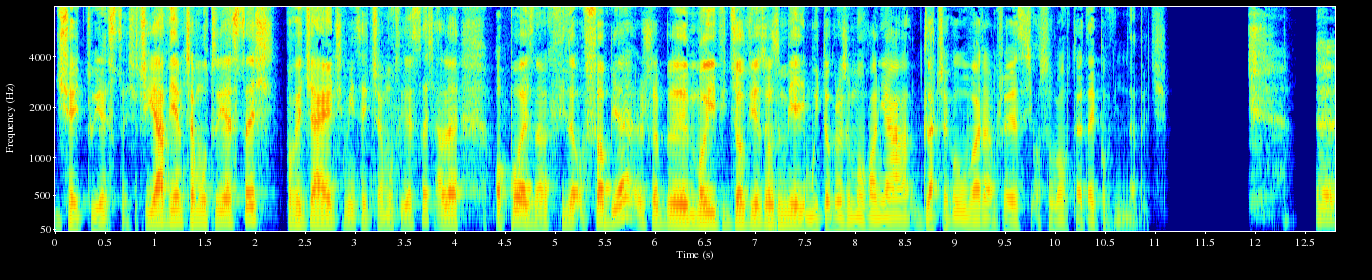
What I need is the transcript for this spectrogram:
dzisiaj tu jesteś? Znaczy ja wiem, czemu tu jesteś, powiedziałem ci mniej więcej, czemu tu jesteś, ale opowiedz nam chwilę o sobie, żeby moi widzowie zrozumieli mój tok rozumowania, dlaczego uważam, że jesteś osobą, która tutaj powinna być. E,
